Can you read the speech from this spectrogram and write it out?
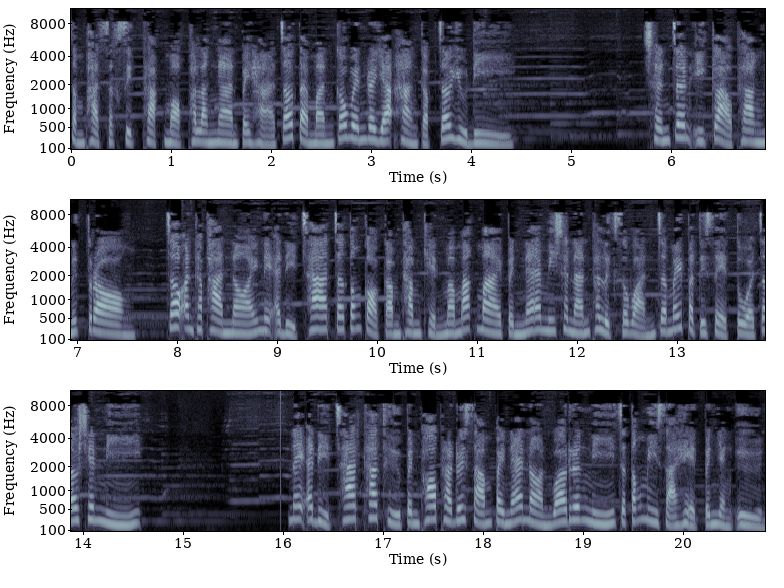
สัมผัสศักดิ์สิทธิ์ผลักหมอกพลังงานไปหาเจ้าแต่มันก็เว้นระยะห่างกับเจ้าอยู่ดี เฉินเจินอีกล่าวพลางนึกตรอง เจ้าอันธพาลน้อยในอดีตชาติเจ้าต้องก่อกรรมทำเข็นมามากมายเป็นแน่มิฉะนั้นผลึกสวรรค์จะไม่ปฏิเสธตัวเจ้าเช่นนี้ ในอดีตชาติข้าถือเป็นพ่อพระด้วยซ้ำไปแน่นอนว่าเรื่องนี้จะต้องมีสาเหตุเป็นอย่างอื่น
